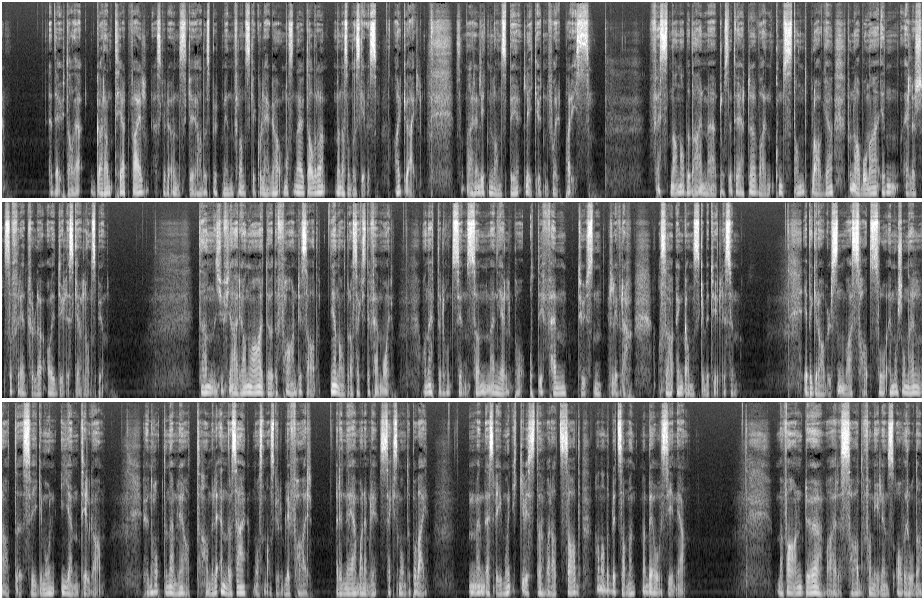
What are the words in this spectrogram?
Det uttaler jeg garantert feil, jeg skulle ønske jeg hadde spurt min franske kollega om åssen jeg uttaler det, men det er sånn det skrives. Arcueil, som er en liten landsby like utenfor Paris. Festene han hadde der med prostituerte, var en konstant plage for naboene i den ellers så fredfulle og idylliske landsbyen. Den 24. januar døde faren til Saad i en alder av 65 år, og han etterlot sin sønn med en gjeld på 85 000 livre, altså en ganske betydelig sum. I begravelsen var Saad så emosjonell at svigermoren igjen tilga ham. Hun håpte nemlig at han ville endre seg nå som han skulle bli far. René var nemlig seks måneder på vei. Men det svigermor ikke visste, var at Saad han hadde blitt sammen med Behovsin igjen. Med faren død var Saad familiens overhode,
